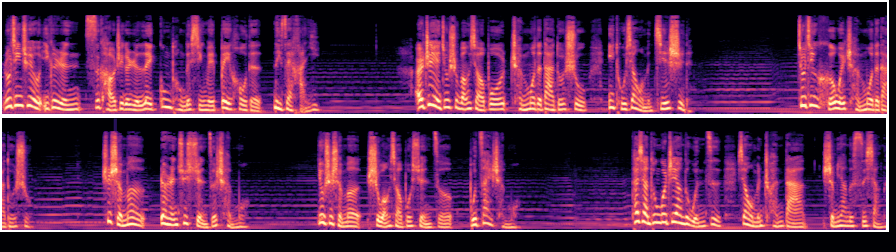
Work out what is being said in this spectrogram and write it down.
如今却有一个人思考这个人类共同的行为背后的内在含义。而这也就是王小波沉默的大多数意图向我们揭示的：究竟何为沉默的大多数？是什么让人去选择沉默？又是什么使王小波选择不再沉默？他想通过这样的文字向我们传达什么样的思想呢？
